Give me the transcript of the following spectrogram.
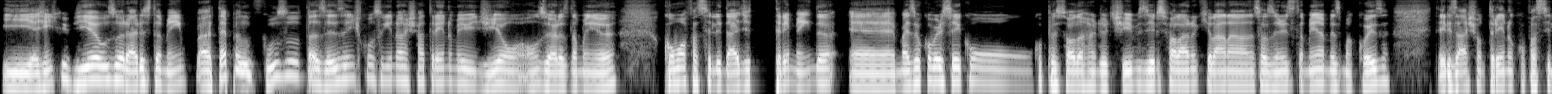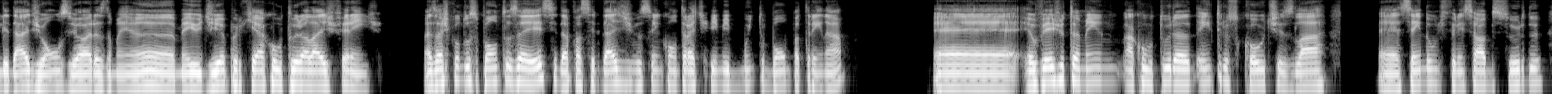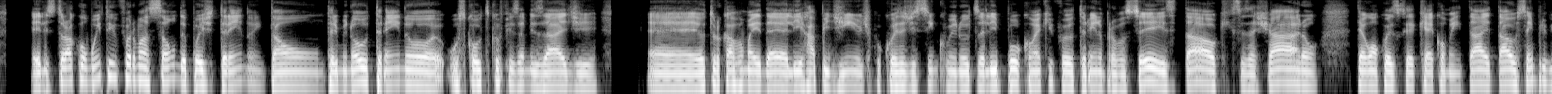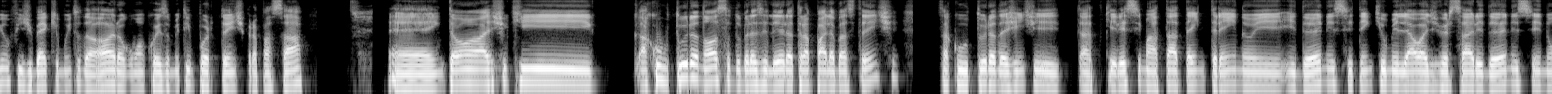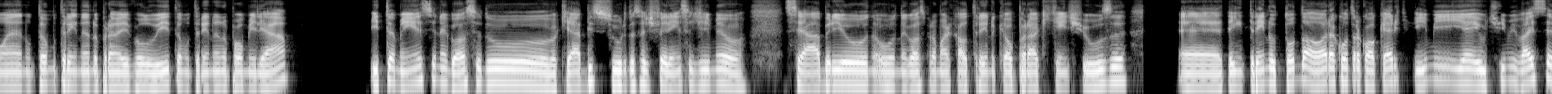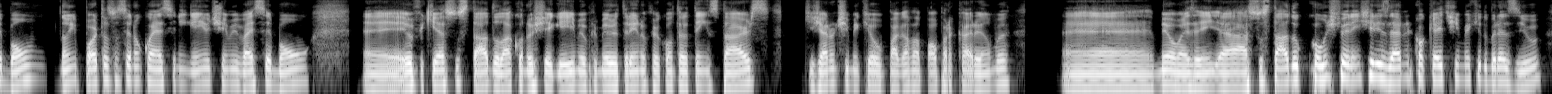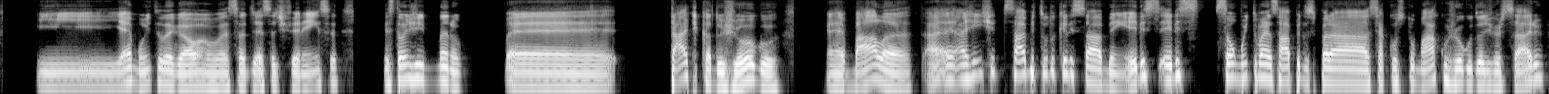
E a gente via os horários também, até pelo fuso, às vezes a gente conseguindo achar treino meio-dia, 11 horas da manhã, com uma facilidade tremenda. É, mas eu conversei com, com o pessoal da Hundred Chiefs e eles falaram que lá na, nos Estados Unidos também é a mesma coisa. Eles acham treino com facilidade 11 horas da manhã, meio-dia, porque a cultura lá é diferente. Mas acho que um dos pontos é esse, da facilidade de você encontrar time muito bom para treinar. É, eu vejo também a cultura entre os coaches lá é, sendo um diferencial absurdo. Eles trocam muita informação depois de treino, então terminou o treino, os coaches que eu fiz amizade, é, eu trocava uma ideia ali rapidinho, tipo, coisa de cinco minutos ali, pô, como é que foi o treino para vocês e tal, o que, que, vocês acharam, tem alguma coisa que você quer comentar e tal. Eu sempre vi um feedback muito da hora, alguma coisa muito importante para passar. É, então eu acho que a cultura nossa do brasileiro atrapalha bastante. Essa cultura da gente querer se matar até em treino e, e dane-se, tem que humilhar o adversário e dane-se, não é, não estamos treinando para evoluir, estamos treinando para humilhar. E também esse negócio do. que é absurdo essa diferença de, meu, você abre o, o negócio para marcar o treino, que é o PRAC que a gente usa. É, tem treino toda hora contra qualquer time e aí o time vai ser bom. Não importa se você não conhece ninguém, o time vai ser bom. É, eu fiquei assustado lá quando eu cheguei. Meu primeiro treino foi contra Ten Stars, que já era um time que eu pagava pau pra caramba. É, meu, mas é assustado quão diferente eles eram de qualquer time aqui do Brasil. E é muito legal essa, essa diferença. Questão de, mano, é, tática do jogo, é, bala, a, a, gente sabe tudo que eles sabem. Eles, eles são muito mais rápidos para se acostumar com o jogo do adversário.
